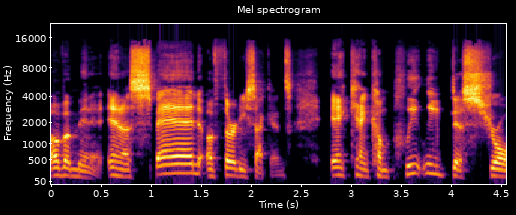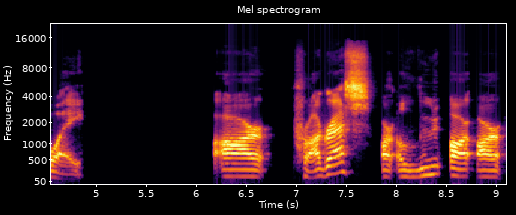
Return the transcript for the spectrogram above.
of a minute, in a span of 30 seconds, it can completely destroy our progress, our our our,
